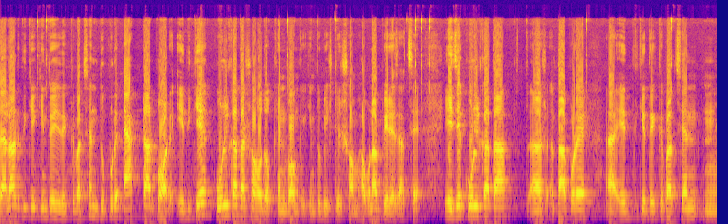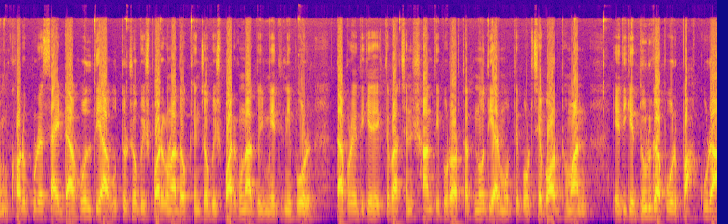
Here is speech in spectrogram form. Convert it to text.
বেলার দিকে কিন্তু এই দেখতে পাচ্ছেন, দুপুর একটার পর এদিকে কলকাতা সহ দক্ষিণবঙ্গে কিন্তু বৃষ্টির সম্ভাবনা বেড়ে যাচ্ছে। এই যে কলকাতা তারপরে এদিকে দেখতে পাচ্ছেন খড়গপুরের সাইডটা হলদিয়া, উত্তর চব্বিশ পরগনা, দক্ষিণ চব্বিশ পরগনা, দুই মেদিনীপুর, তারপরে এদিকে দেখতে পাচ্ছেন শান্তিপুর, অর্থাৎ নদিয়ার মধ্যে পড়ছে বর্ধমান, এদিকে দুর্গাপুর, বাঁকুড়া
